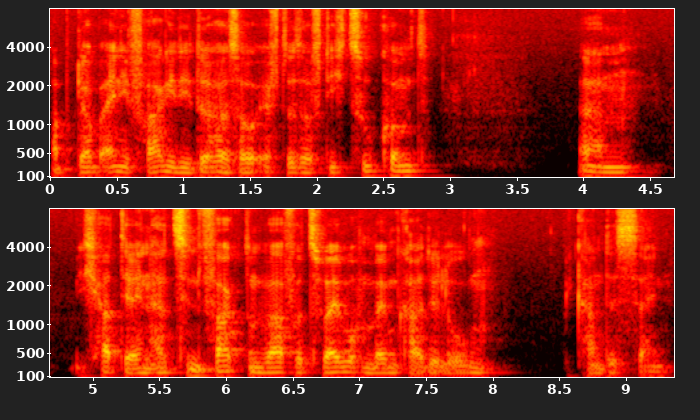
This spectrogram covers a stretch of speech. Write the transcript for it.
Aber ich glaube, eine Frage, die durchaus auch öfters auf dich zukommt. Ähm, ich hatte einen Herzinfarkt und war vor zwei Wochen beim Kardiologen. Wie kann das sein?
